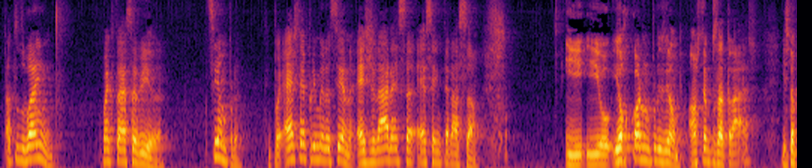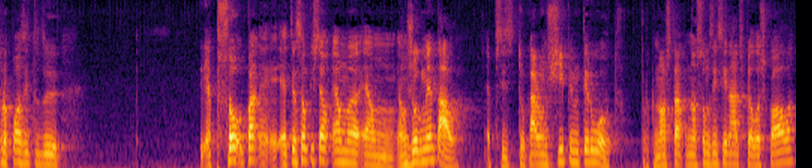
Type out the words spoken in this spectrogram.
Está tudo bem? Como é que está essa vida? Sempre. Tipo, esta é a primeira cena, é gerar essa, essa interação. E, e eu, eu recordo-me, por exemplo, há uns tempos atrás, isto a propósito de a pessoa, atenção que isto é, é, uma, é, um, é um jogo mental. É preciso trocar um chip e meter o outro. Porque nós, nós somos ensinados pela escola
